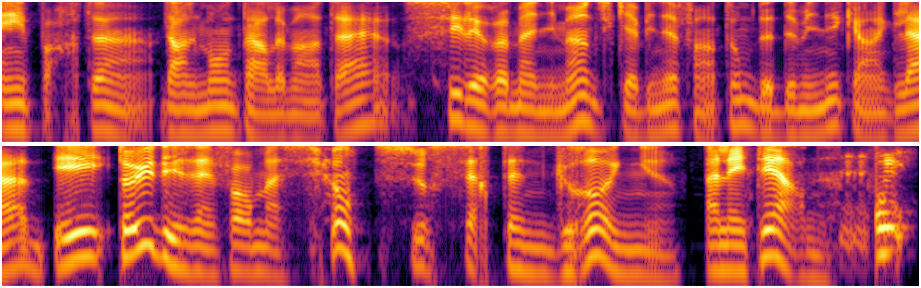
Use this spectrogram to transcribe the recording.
important dans le monde parlementaire, c'est le remaniement du cabinet fantôme de Dominique Anglade. Et tu as eu des informations sur certaines grognes à l'interne. Oui,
